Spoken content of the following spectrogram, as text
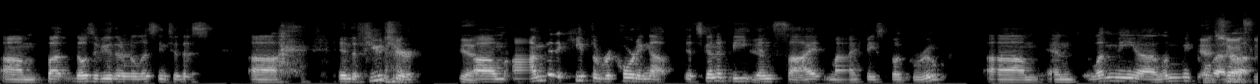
Um, but those of you that are listening to this uh, in the future, yeah. um, I'm going to keep the recording up. It's going to be yeah. inside my Facebook group. Um, and let me uh, let me pull yeah, that up. So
